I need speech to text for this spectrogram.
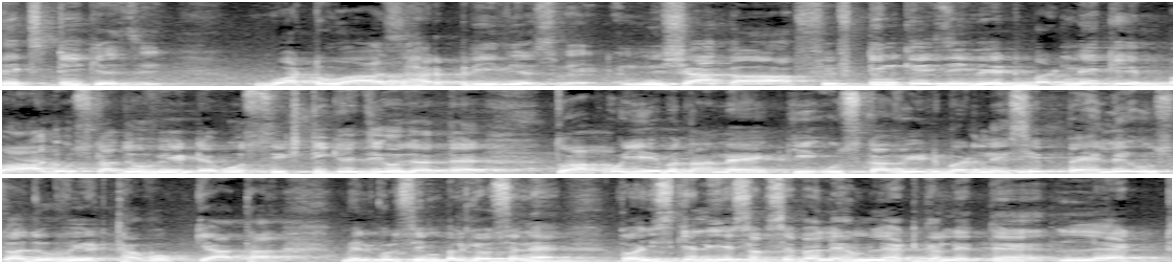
60 K G what was her previous weight Nisha का 15 के जी वेट बढ़ने के बाद उसका जो वेट है वो 60 के जी हो जाता है। तो आपको ये बताना है कि उसका वेट बढ़ने से पहले उसका जो वेट था वो क्या था? बिल्कुल सिंपल क्वेश्चन है। तो इसके लिए सबसे पहले हम लेट कर लेते हैं। Let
